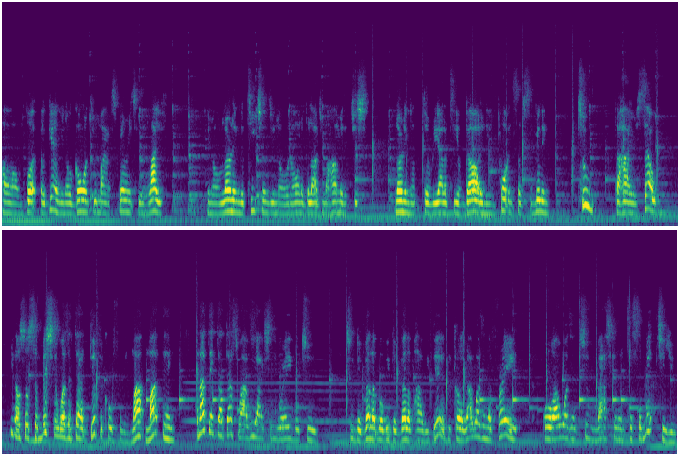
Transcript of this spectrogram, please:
Um, but again, you know, going through my experiences in life, you know, learning the teachings, you know, of Honorable Elijah Muhammad and just learning the, reality of God and the importance of submitting to the higher self, you know, so submission wasn't that difficult for me. My my thing, and I think that that's why we actually were able to to develop what we developed how we did because I wasn't afraid or I wasn't too masculine to submit to you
